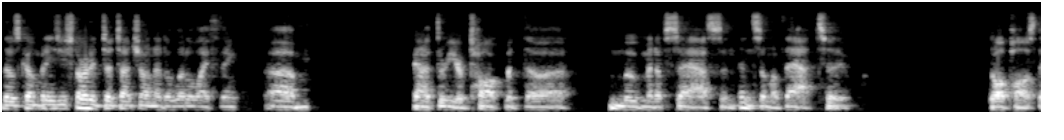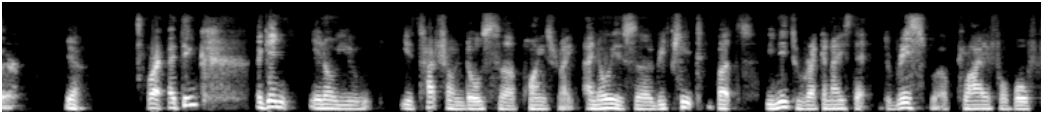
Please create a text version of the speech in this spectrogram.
those companies? You started to touch on it a little, I think um, kind of through your talk with the movement of SaaS and, and some of that too. So I'll pause there. Yeah. Right. I think again, you know, you you touch on those uh, points, right? I know it's a repeat, but we need to recognize that the risk will apply for both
